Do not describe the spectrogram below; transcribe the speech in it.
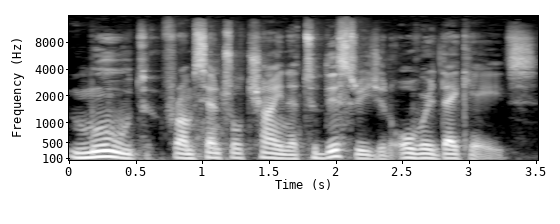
moved from central China to this region over decades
